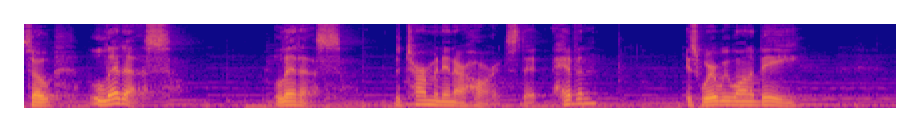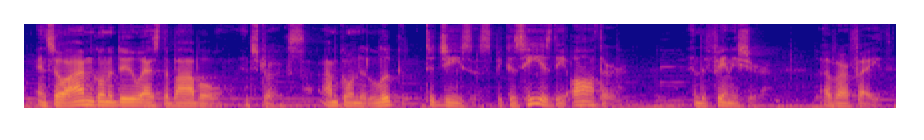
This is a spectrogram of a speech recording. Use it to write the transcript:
So let us, let us determine in our hearts that heaven is where we want to be. And so I'm going to do as the Bible instructs. I'm going to look to Jesus because He is the author and the finisher of our faith.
